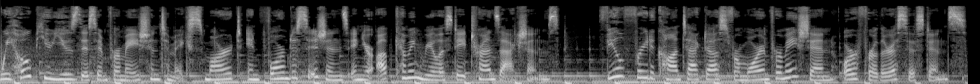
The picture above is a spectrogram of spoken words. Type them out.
We hope you use this information to make smart, informed decisions in your upcoming real estate transactions. Feel free to contact us for more information or further assistance.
